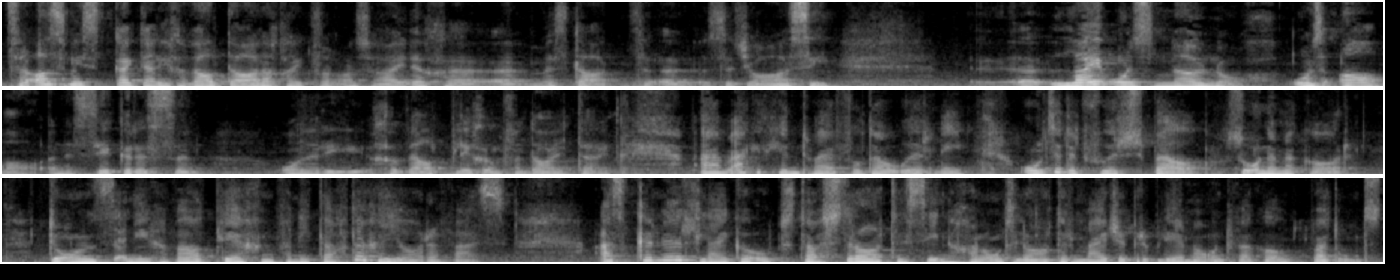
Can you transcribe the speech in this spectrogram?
vir as mens kyk na die gewelddadigheid van ons huidige uh, misdaad uh. Uh, lei ons nou nog ons almal in 'n sekere sin onder die geweldpleging van daai tyd. Um, ek het geen twyfel daaroor nie. Ons het dit voorspel so onder mekaar toe ons in die geweldpleging van die 80e jare was. As kinders lyke op strate sien, gaan ons later major probleme ontwikkel wat ons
